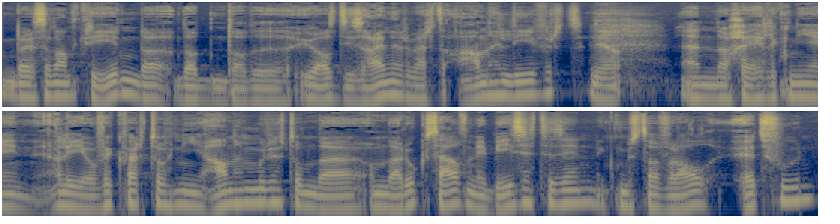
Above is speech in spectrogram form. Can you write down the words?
dat ze aan het creëren, dat, dat, dat u als designer werd aangeleverd. Ja. En dat je eigenlijk niet... Allee, of ik werd toch niet aangemoedigd om, daar om daar ook zelf mee bezig te zijn. Ik moest dat vooral uitvoeren.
